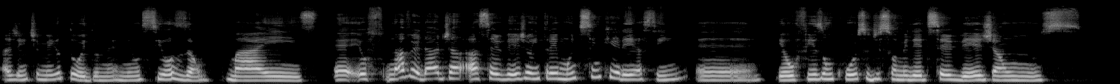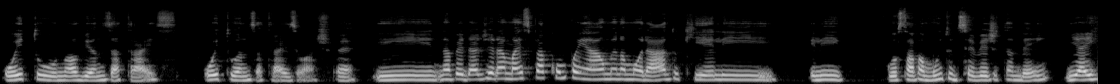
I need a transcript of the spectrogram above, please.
a gente meio doido, né? Meio ansiosão. Mas, é, eu, na verdade, a, a, cerveja eu entrei muito sem querer, assim. É, eu fiz um curso de sommelier de cerveja uns oito, nove anos atrás oito anos atrás, eu acho. É. E na verdade era mais para acompanhar o meu namorado, que ele ele gostava muito de cerveja também. E aí,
